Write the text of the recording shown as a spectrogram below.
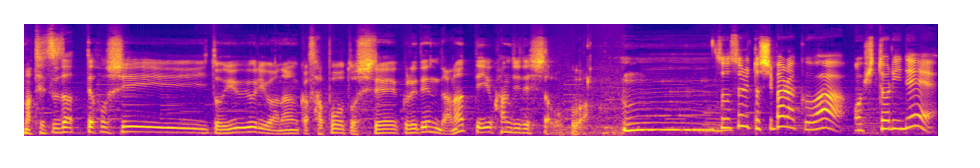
まあ、手伝ってほしいというよりはなんかサポートしてくれてんだなっていう感じでした僕は。うん。そうするとしばらくはお一人で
